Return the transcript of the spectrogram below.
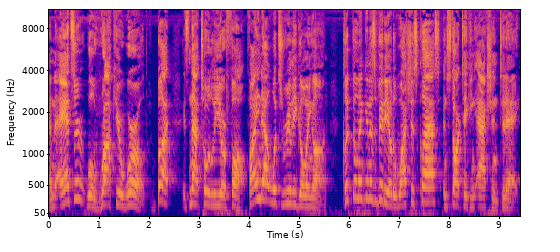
And the answer will rock your world but it's not totally your fault. Find out what's really going on. Click the link in this video to watch this class and start taking action today.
